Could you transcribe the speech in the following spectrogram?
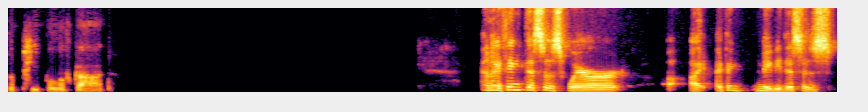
the people of God. And I think this is where I, I think maybe this is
